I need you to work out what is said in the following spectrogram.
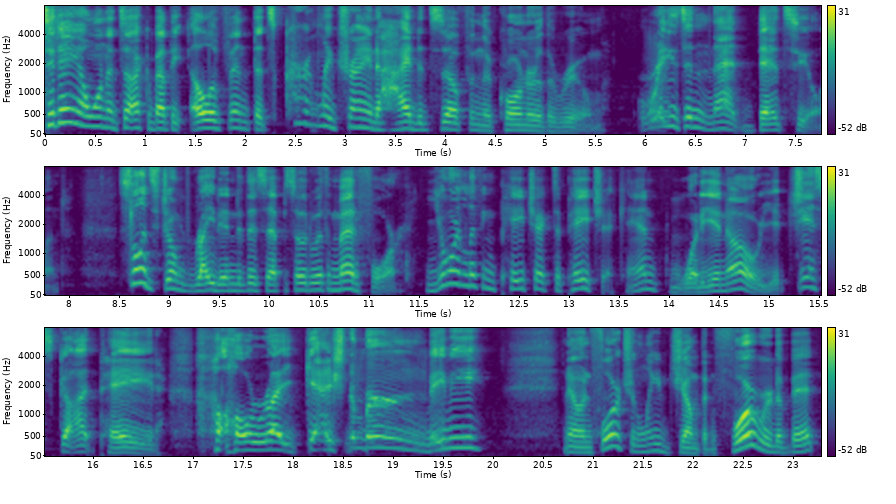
Today I want to talk about the elephant that's currently trying to hide itself in the corner of the room, raising that debt ceiling. So let's jump right into this episode with a metaphor. You're living paycheck to paycheck and what do you know, you just got paid. Alright, cash to burn baby. Now unfortunately, jumping forward a bit,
